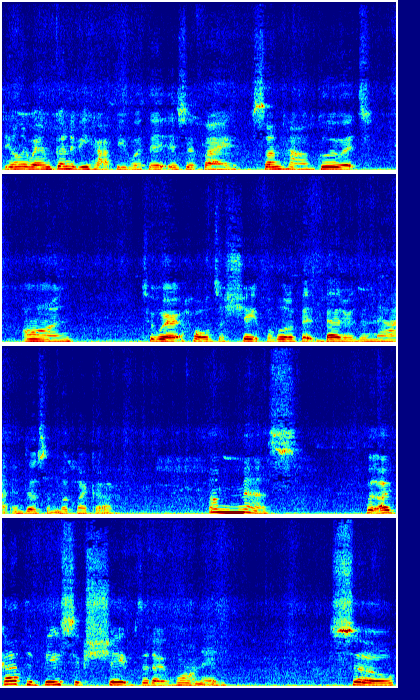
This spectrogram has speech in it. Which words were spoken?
the only way I'm going to be happy with it is if I somehow glue it on to where it holds a shape a little bit better than that and doesn't look like a, a mess. But I got the basic shape that I wanted. So,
